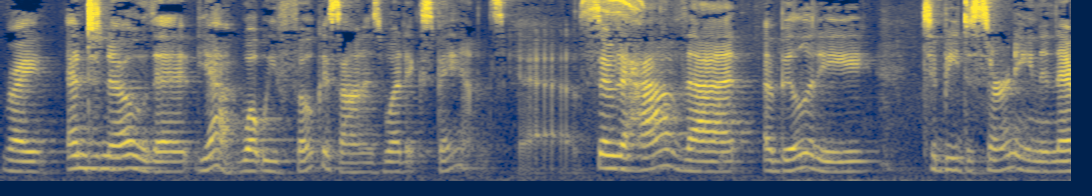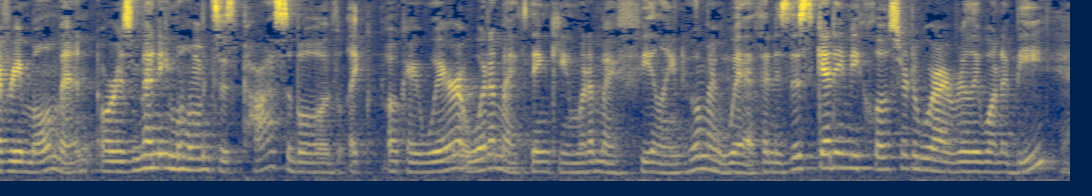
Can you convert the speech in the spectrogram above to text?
Right. And to know that, yeah, what we focus on is what expands. Yes. So to have that ability to be discerning in every moment or as many moments as possible of like, okay, where, what am I thinking? What am I feeling? Who am I with? And is this getting me closer to where I really want to be? Yeah.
